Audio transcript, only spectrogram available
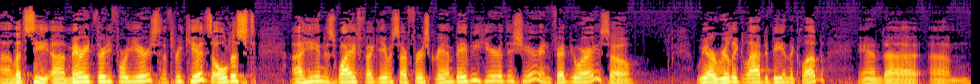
uh, let's see. Uh, married 34 years, the three kids. Oldest, uh, he and his wife gave us our first grandbaby here this year in February. So we are really glad to be in the club. And um,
